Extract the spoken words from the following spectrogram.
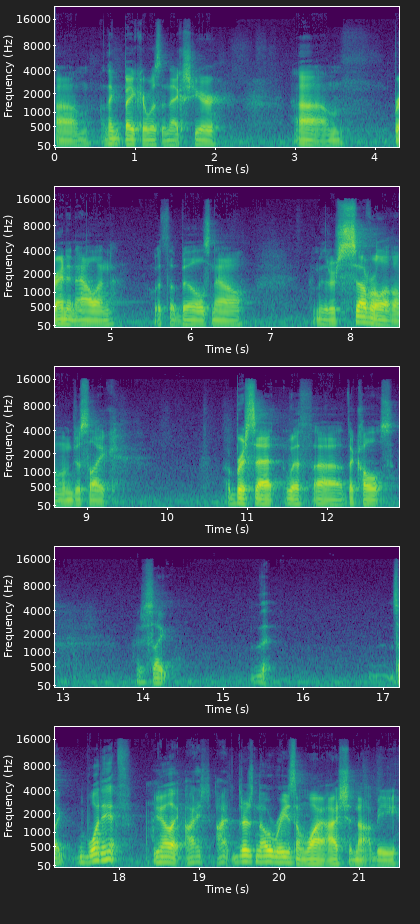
Um, I think Baker was the next year. Um, Brandon Allen with the Bills now. I mean, there's several of them. I'm just like a Brissett with uh, the Colts. I'm just like, it's like, what if? You know, like I, I, there's no reason why I should not be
